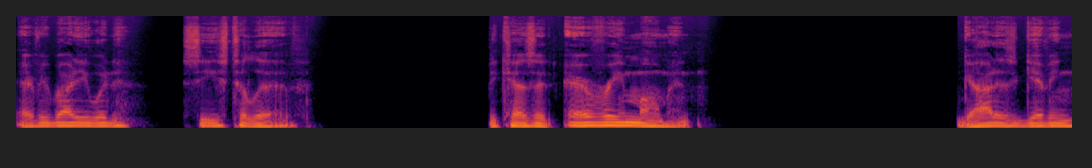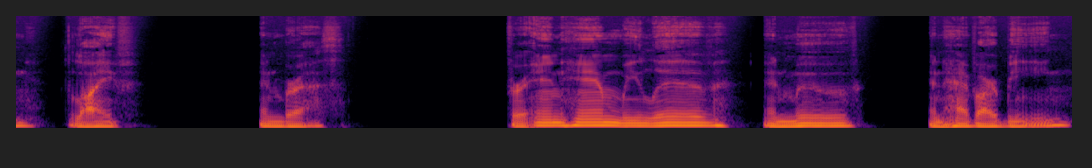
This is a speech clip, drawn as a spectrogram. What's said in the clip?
Everybody would cease to live because at every moment, God is giving life and breath. For in him we live and move and have our being.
